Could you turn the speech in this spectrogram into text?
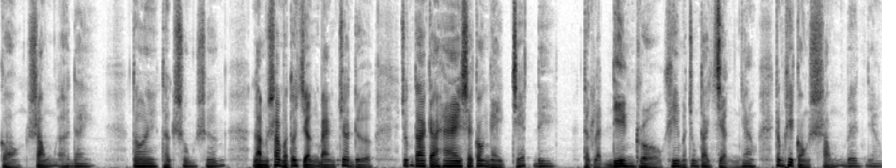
còn sống ở đây. Tôi thật sung sướng. Làm sao mà tôi giận bạn cho được? Chúng ta cả hai sẽ có ngày chết đi. Thật là điên rồ khi mà chúng ta giận nhau, trong khi còn sống bên nhau.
